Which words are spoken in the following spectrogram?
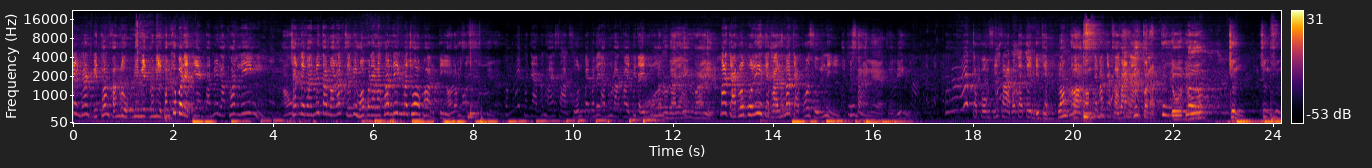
ายงานปิดท้องฝังลูกนิมิตมันนี่เพันก็บ่ได้แจ้งตอนมีละครลิง ฉันในวันมีตำรวจรับเสียงมีหัวประดาละครลิงมาโชว์พร้อมตีเอาแล้วก็ลิงตีนะว้ายปัญญามันหายสาบสูญไปประเทศอนุรักษ์ไว้ที่ไหนอ๋ออนุรักษ์ลิงไว้มาจากโลโปลีแต่ข่าวหรือมาจากโกสุมนี่ก็สาแหล่แต่ลิงป๊าดกระโปรงสีฟ้าประตาเต้นดิเทะร้องของของใส่มันจะขาดวางนะมึงก่อนละกูดูดู ชึงชึงชึง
